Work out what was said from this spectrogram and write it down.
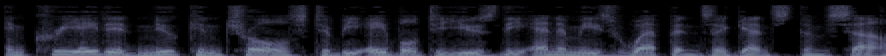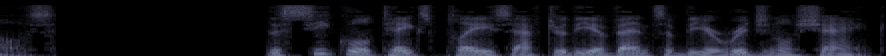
and created new controls to be able to use the enemy's weapons against themselves." The sequel takes place after the events of the original Shank.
